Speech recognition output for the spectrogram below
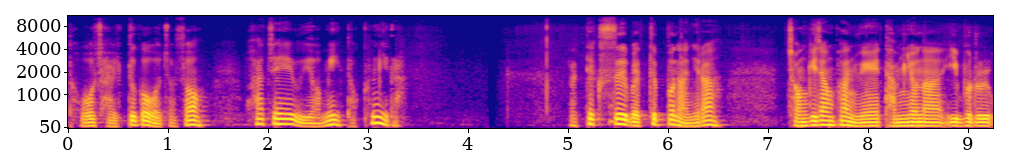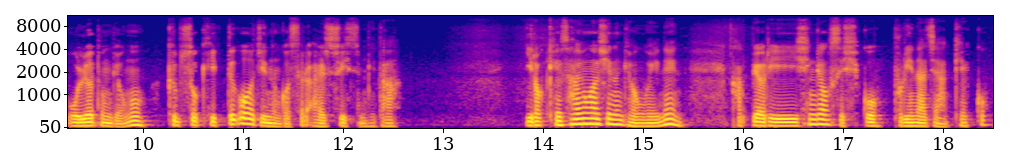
더 잘 뜨거워져서 화재의 위험이 더 큽니다. 라텍스 매트뿐 아니라 전기장판 위에 담요나 이불을 올려둔 경우 급속히 뜨거워지는 것을 알 수 있습니다. 이렇게 사용하시는 경우에는 각별히 신경 쓰시고 불이 나지 않게 꼭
